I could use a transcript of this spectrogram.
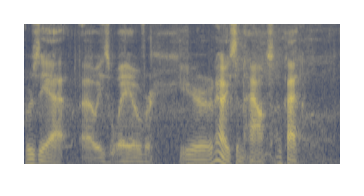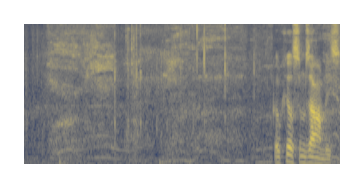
Where's he at? Oh, he's way over here. Now he's in the house. Okay. Go kill some zombies.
